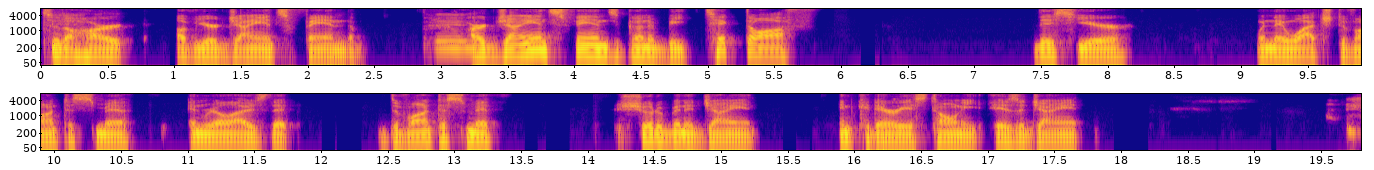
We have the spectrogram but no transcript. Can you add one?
to the heart of your Giants fandom. Mm. Are Giants fans going to be ticked off this year when they watch Devonta Smith and realize that Devonta Smith should have been a giant and Kadarius Toney is a giant?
